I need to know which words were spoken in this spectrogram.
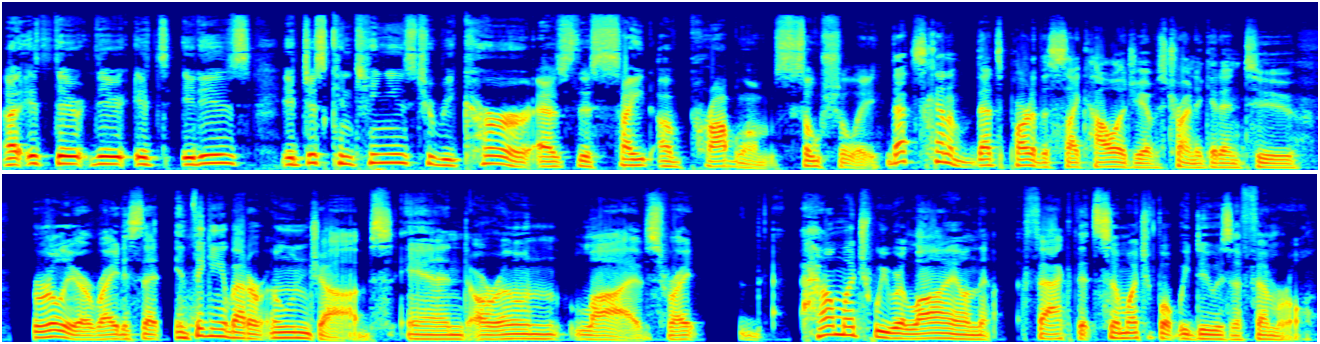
Uh, it's there, there. It's it is. It just continues to recur as this site of problems socially. That's kind of that's part of the psychology I was trying to get into earlier. Right? Is that in thinking about our own jobs and our own lives, right? How much we rely on the fact that so much of what we do is ephemeral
